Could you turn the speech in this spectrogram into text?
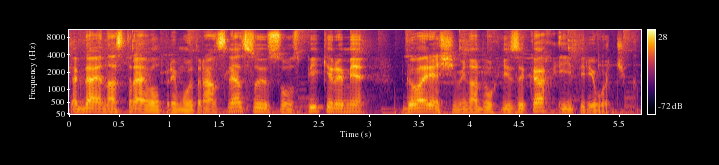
когда я настраивал прямую трансляцию со спикерами, говорящими на двух языках и переводчиком.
